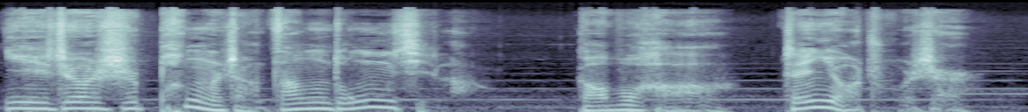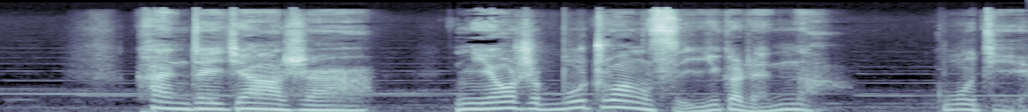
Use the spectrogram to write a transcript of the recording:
你这是碰上脏东西了，搞不好真要出事儿。看这架势，你要是不撞死一个人呐，估计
